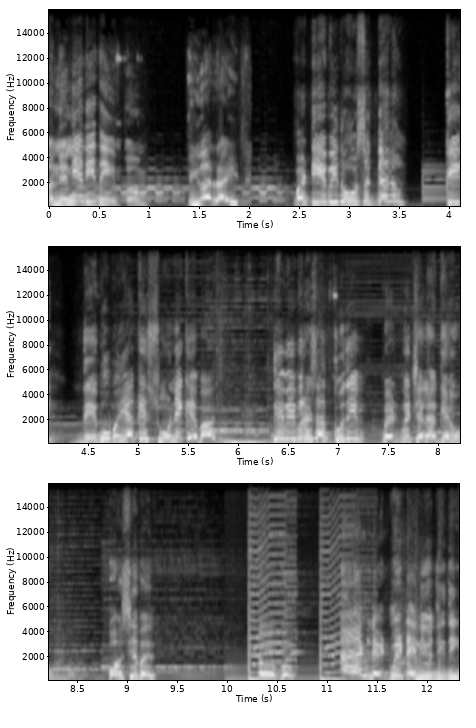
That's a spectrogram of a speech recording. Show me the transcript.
अनन्या दीदी यू आर राइट बट ये भी तो हो सकता है ना कि देबू भैया के सोने के बाद देवी प्रसाद खुद ही बेड पे चला गया हो। Possible and let me tell you दीदी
